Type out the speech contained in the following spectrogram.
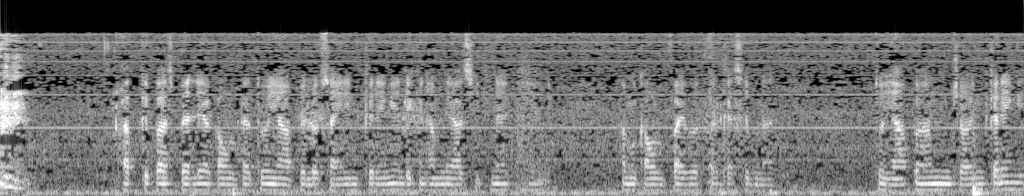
आपके पास पहले अकाउंट है तो यहाँ पे लोग साइन इन करेंगे, लेकिन हमने आज सीखना है कि हम अकाउंट फाइबर पर कैसे बनाते हैं। तो यहाँ पर हम ज्वाइन करेंगे।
